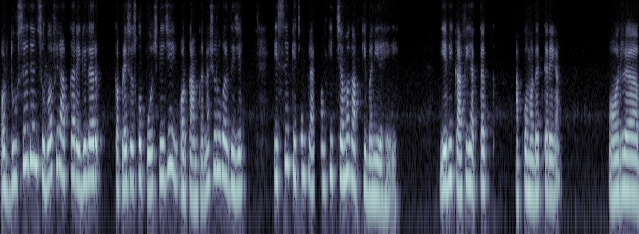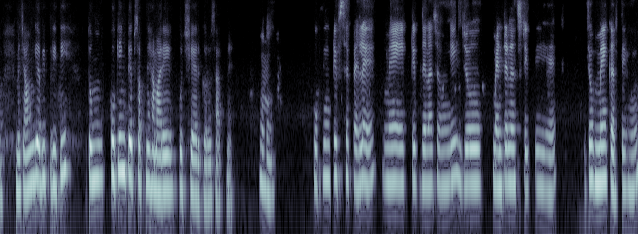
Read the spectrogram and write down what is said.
और दूसरे दिन सुबह फिर आपका रेगुलर कपड़े से उसको पोंछ लीजिए और काम करना शुरू कर दीजिए। इससे किचन प्लेटफ़ॉर्म की चमक आपकी बनी रहेगी। ये भी काफ़ी हद तक आपको मदद करेगा। और मैं चाहूँगी अभी प्रीति तुम कुकिंग टिप्स अपने हमारे कुछ शेयर करो साथ में। कुकिंग टिप्स से पहले मैं एक टिप देना चाहूँगी जो मेंटेनेंस टिप ही है, जो मैं करती हूँ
